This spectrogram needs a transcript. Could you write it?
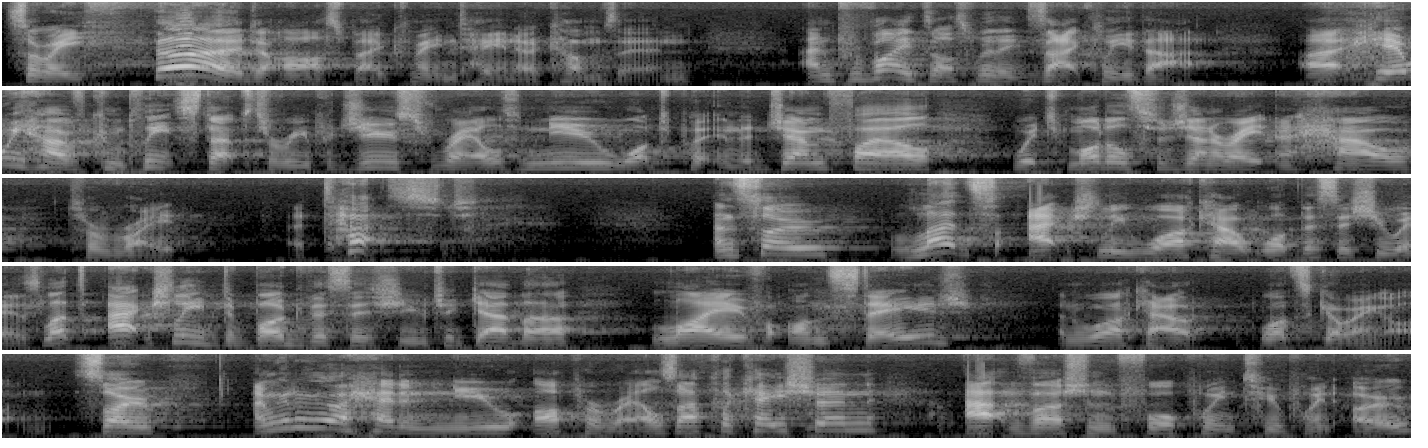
So a third RSpec maintainer comes in and provides us with exactly that. Uh, here we have complete steps to reproduce, Rails new, what to put in the gem file, which models to generate, and how to write a test. And so let's actually work out what this issue is. Let's actually debug this issue together live on stage and work out what's going on. So I'm going to go ahead and new up a Rails application at version 4.2.0.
